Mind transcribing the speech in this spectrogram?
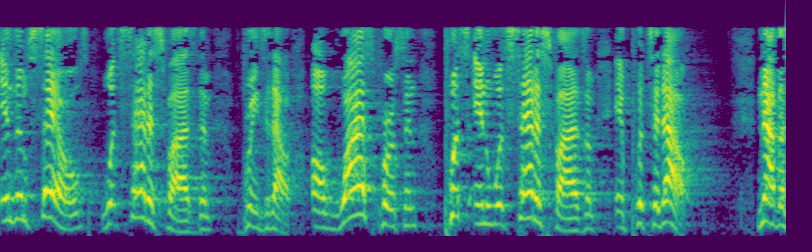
in themselves what satisfies them, brings it out. A wise person puts in what satisfies them and puts it out. Now, the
